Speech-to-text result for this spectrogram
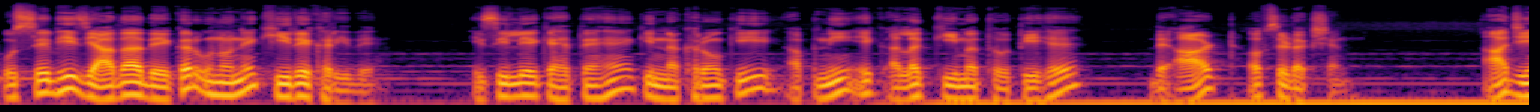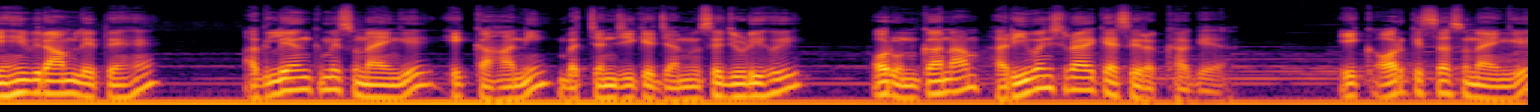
उससे भी ज़्यादा देकर उन्होंने खीरे खरीदे। इसीलिए कहते हैं कि नखरों की अपनी एक अलग कीमत होती है, द आर्ट ऑफ़ सिडक्शन. आज यहीं विराम लेते हैं। अगले अंक में सुनाएँगे एक कहानी बच्चन जी के जन्म से जुड़ी हुई। और उनका नाम हरिवंश राय कैसे रखा गया? एक और किस्सा सुनाएँगे।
